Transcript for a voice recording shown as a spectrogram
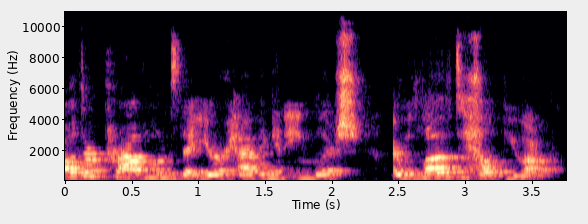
other problems that you're having in English. I would love to help you out.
